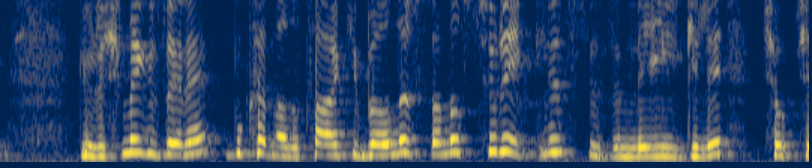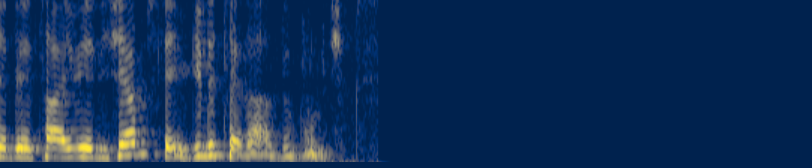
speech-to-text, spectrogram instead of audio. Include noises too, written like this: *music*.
Görüşmek üzere. Bu kanalı takibi alırsanız sürekli sizinle ilgili çokça detay vereceğim sevgili terazi burcu.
